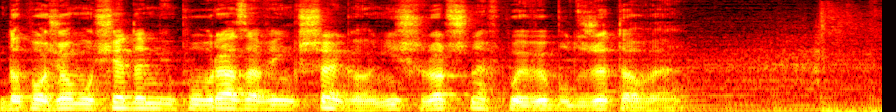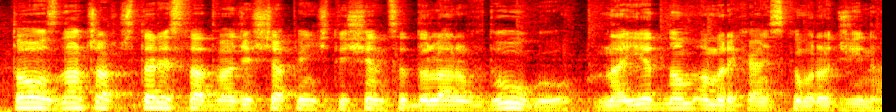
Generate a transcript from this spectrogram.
do poziomu 7,5 raza większego niż roczne wpływy budżetowe. To oznacza 425 tysięcy dolarów długu na jedną amerykańską rodzinę.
